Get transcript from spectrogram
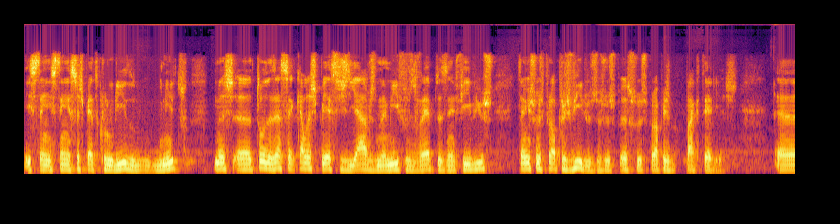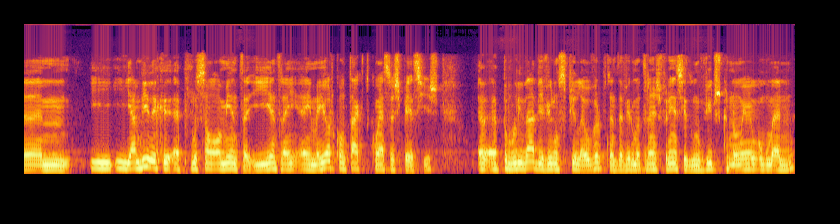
Isso tem, isso tem esse aspecto colorido, bonito, mas uh, todas essas, aquelas espécies de aves, de mamíferos, de répteis, anfíbios, têm os seus próprios vírus, as suas, as suas próprias bactérias. Um, e, e, à medida que a população aumenta e entra em, em maior contacto com essas espécies, a, a, probabilidade de haver um spillover, portanto, haver uma transferência de um vírus que não é humano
